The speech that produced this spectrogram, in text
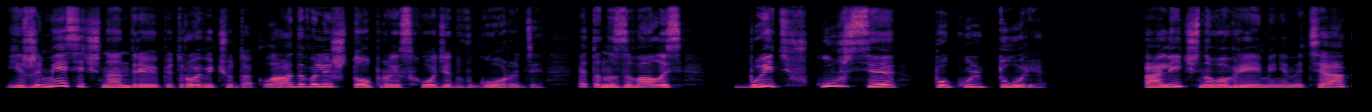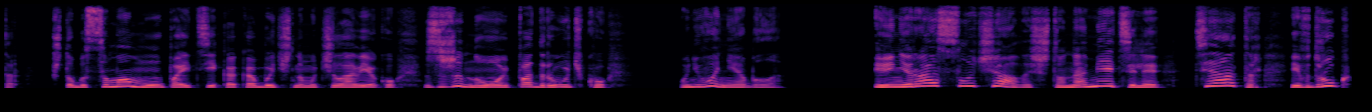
Ежемесячно Андрею Петровичу докладывали, что происходит в городе. Это называлось «быть в курсе по культуре». А личного времени на театр, чтобы самому пойти, как обычному человеку, с женой, под ручку, у него не было. И не раз случалось, что наметили театр, и вдруг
